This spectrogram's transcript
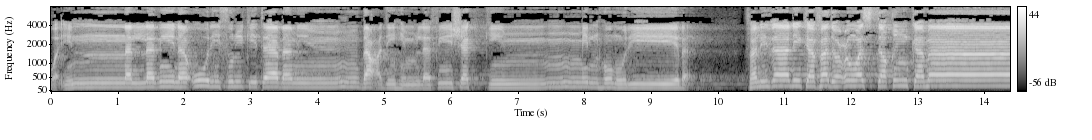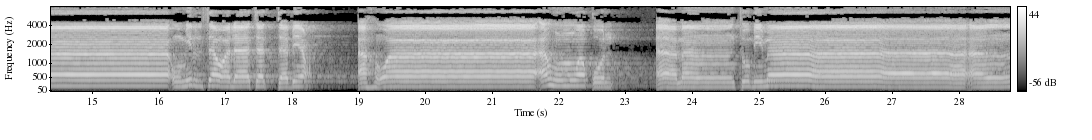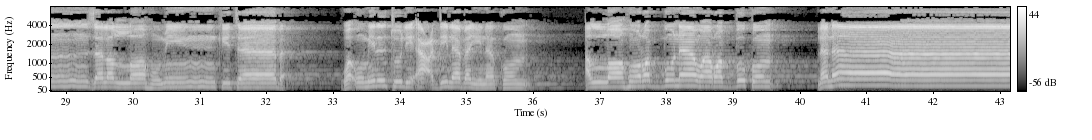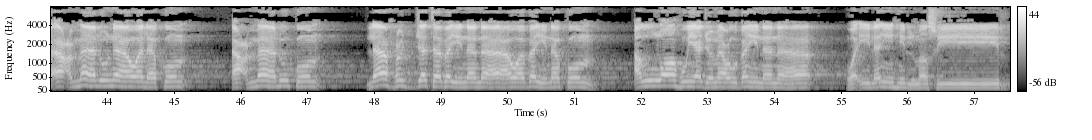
وان الذين اورثوا الكتاب من بعدهم لفي شك منه مريب فلذلك فادع واستقم كما امرت ولا تتبع اهواءهم وقل امنت بما أنزل الله من كتاب وأمرت لأعدل بينكم. الله ربنا وربكم. لنا أعمالنا ولكم أعمالكم. لا حجة بيننا وبينكم. الله يجمع بيننا وإليه المصير.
